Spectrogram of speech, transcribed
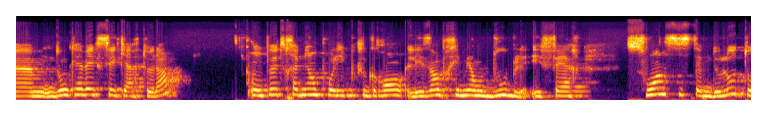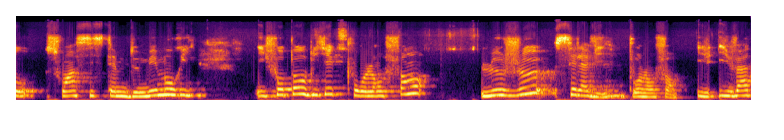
Euh, donc, avec ces cartes-là, on peut très bien, pour les plus grands, les imprimer en double et faire soit un système de loto, soit un système de memory. Il faut pas oublier que pour l'enfant, le jeu, c'est la vie pour l'enfant. Il, va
